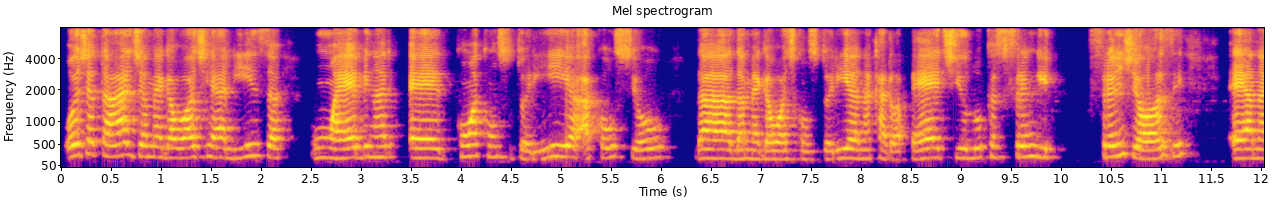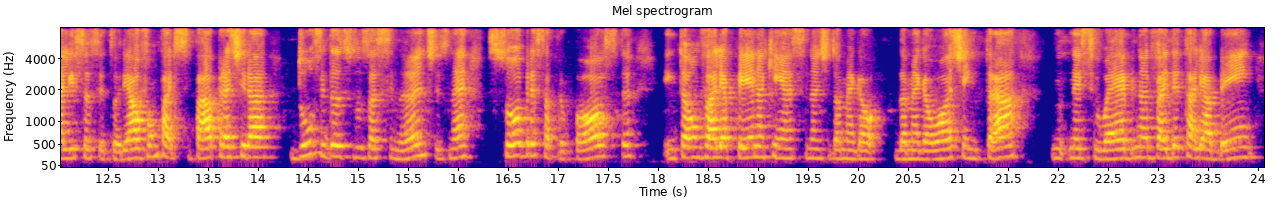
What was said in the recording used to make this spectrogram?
Hoje à tarde, a Megawatt realiza um webinar é, com a consultoria, a co-CEO da, da Megawatt Consultoria, Ana Carla Pet e o Lucas Frangi, Frangiosi, é, analista setorial, vão participar para tirar dúvidas dos assinantes, né, sobre essa proposta. Então, vale a pena quem é assinante da, Mega, da Megawatt entrar nesse webinar, vai detalhar bem,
